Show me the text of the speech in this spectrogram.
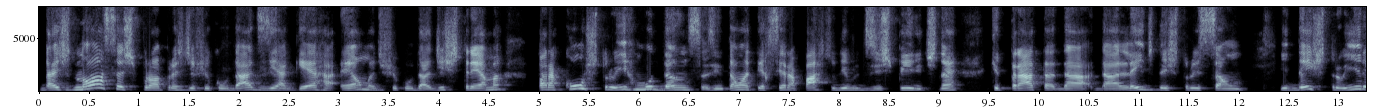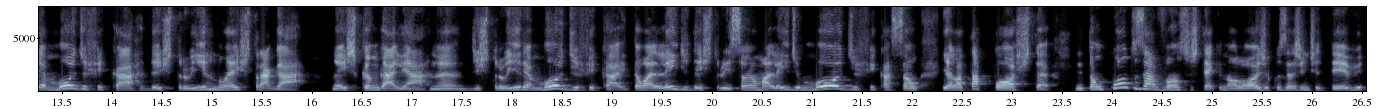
das nossas próprias dificuldades, e a guerra é uma dificuldade extrema, para construir mudanças. Então, a terceira parte do livro dos Espíritos, né, que trata da, da lei de destruição. E destruir é modificar, destruir não é estragar não é escangalhar, né? Destruir é modificar. Então a lei de destruição é uma lei de modificação e ela está posta. Então quantos avanços tecnológicos a gente teve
